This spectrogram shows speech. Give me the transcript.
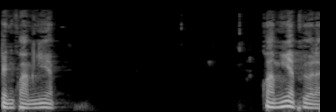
เป็นความเงียบ ความเงียบคืออะไร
